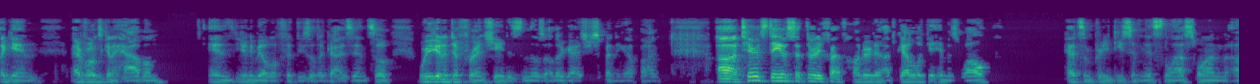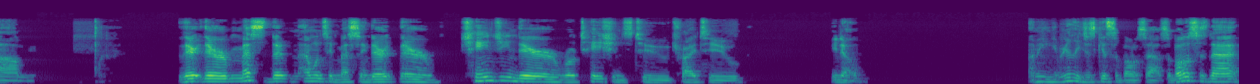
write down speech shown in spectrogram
again, everyone's going to have him, and you're going to be able to fit these other guys in. So where you're going to differentiate is in those other guys you're spending up on. Uh, Terence Davis at 3,500. I've got to look at him as well. Had some pretty decent minutes in the last one. Um, they're they're mess. They're, I wouldn't say messing. They're they're changing their rotations to try to, you know. I mean, really just get Sabonis out. Sabonis is not.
